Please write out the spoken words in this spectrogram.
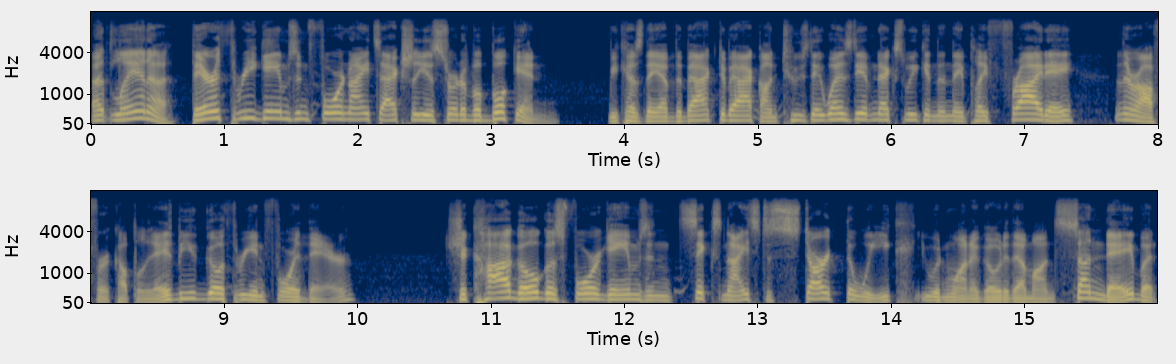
Atlanta, their three games in four nights actually is sort of a bookend because they have the back to back on Tuesday, Wednesday of next week, and then they play Friday, and they're off for a couple of days, but you go three and four there. Chicago goes four games in six nights to start the week. You wouldn't want to go to them on Sunday, but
